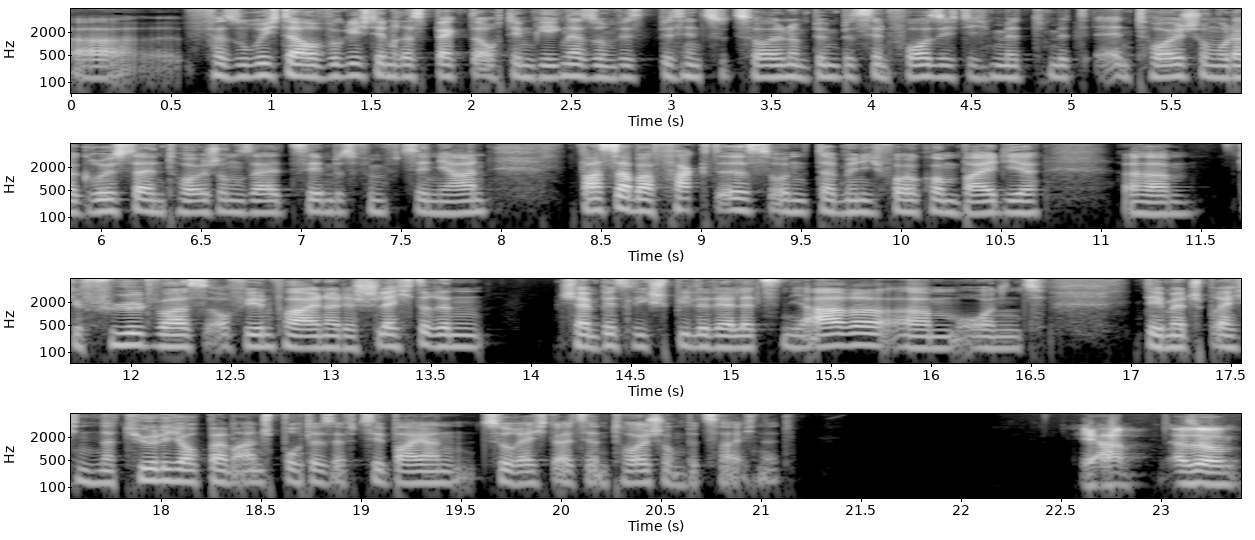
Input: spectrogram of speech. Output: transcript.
äh, versuche ich da auch wirklich den Respekt auch dem Gegner so ein bisschen zu zollen und bin ein bisschen vorsichtig mit, mit Enttäuschung oder größter Enttäuschung seit 10 bis 15 Jahren. Was aber Fakt ist, und da bin ich vollkommen bei dir, ähm, gefühlt war es auf jeden Fall einer der schlechteren Champions League-Spiele der letzten Jahre ähm, und dementsprechend natürlich auch beim Anspruch des FC Bayern zu Recht als Enttäuschung bezeichnet. Ja, also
